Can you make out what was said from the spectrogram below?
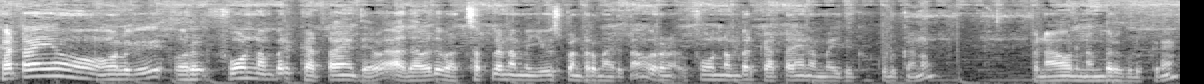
கட்டாயம் உங்களுக்கு ஒரு ஃபோன் நம்பர் கட்டாயம் தேவை. அதாவது வாட்ஸ்அப்பில் நம்ம யூஸ் பண்ணுற மாதிரி தான் ஒரு ஃபோன் நம்பர் கட்டாயம் நம்ம இதுக்கு கொடுக்கணும். இப்போ நான் ஒரு நம்பர் கொடுக்குறேன்.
